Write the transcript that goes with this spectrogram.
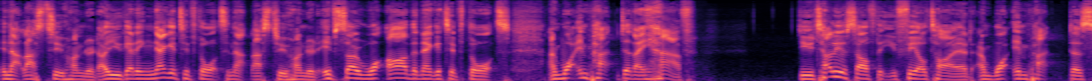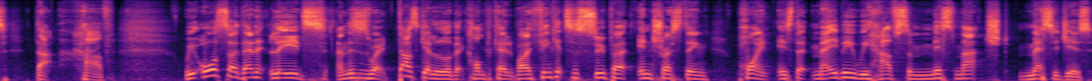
in that last 200? Are you getting negative thoughts in that last 200? If so, what are the negative thoughts and what impact do they have? Do you tell yourself that you feel tired and what impact does that have? We also then it leads, and this is where it does get a little bit complicated, but I think it's a super interesting point is that maybe we have some mismatched messages.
